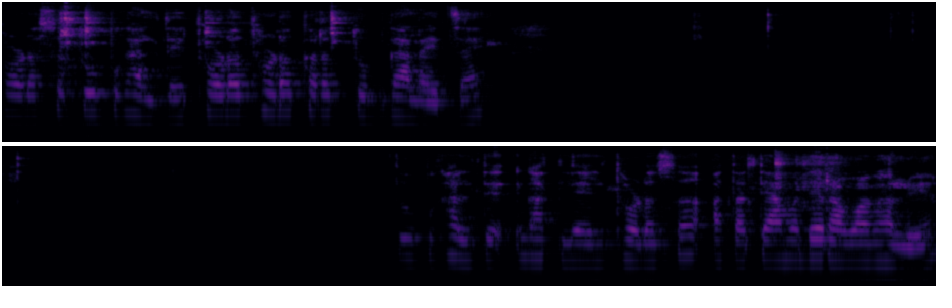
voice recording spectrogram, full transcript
थोडंसं तूप घालते. थोडं थोडं करत तूप घालायचं आहे. तूप घालते घातलेलं थोडंसं. आता त्यामध्ये रवा घालूया.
